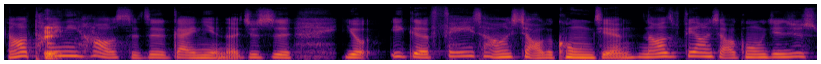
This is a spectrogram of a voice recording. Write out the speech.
然后 tiny house 这个概念呢，就是有一个非常小的空间，然后非常小的空间就是。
